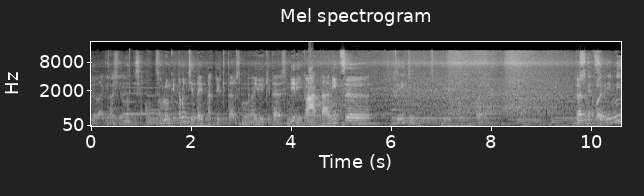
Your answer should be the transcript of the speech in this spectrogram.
gila gila gila. auton. sebelum kita mencintai takdir kita harus mengenali diri kita sendiri. Kata Nietzsche. Seperti itu. seperti itu simpelnya Dan Terus Nietzsche ini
